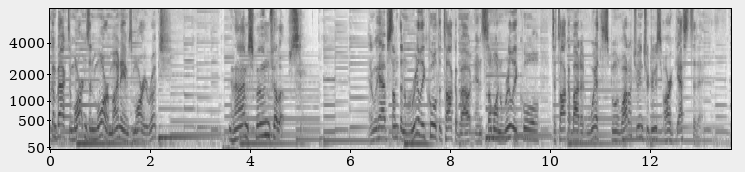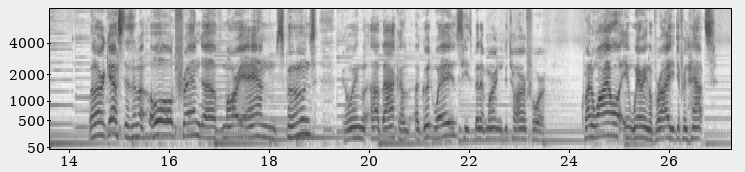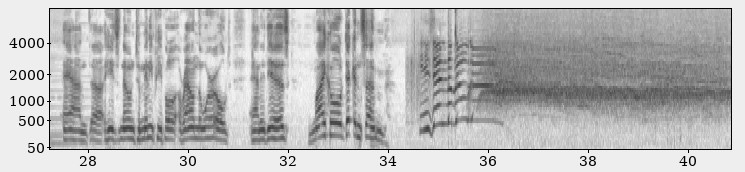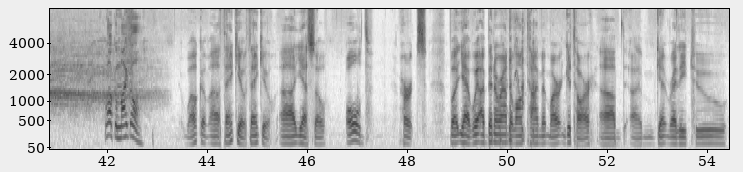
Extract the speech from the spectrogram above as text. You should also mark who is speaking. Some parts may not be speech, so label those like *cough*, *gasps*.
Speaker 1: Welcome back to Martins and More. My name's Maury Rutch.
Speaker 2: And I'm Spoon Phillips.
Speaker 1: And we have something really cool to talk about and someone really cool to talk about it with. Spoon, why don't you introduce our guest today?
Speaker 2: Well, our guest is an old friend of Maury and Spoon's, going uh, back a, a good ways. He's been at Martin Guitar for quite a while, eh, wearing a variety of different hats and uh, he's known to many people around the world, and it is Michael Dickinson.
Speaker 3: He's in the building!
Speaker 1: Welcome, Michael.
Speaker 4: Welcome. Uh, thank you. Thank you. Uh, yeah, so old hurts. But yeah, we, I've been around a long time at Martin Guitar. Um, I'm getting ready to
